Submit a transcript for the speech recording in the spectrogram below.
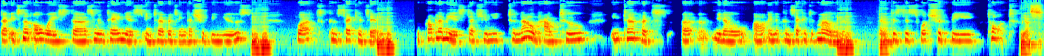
that it's not always the simultaneous interpreting that should be used, hmm but consecutive. Mhm. The problem is that you need to know how to interpret, uh, you know, uh, in a consecutive mode. Mhm. Yeah. And this is what should be taught. Yes.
